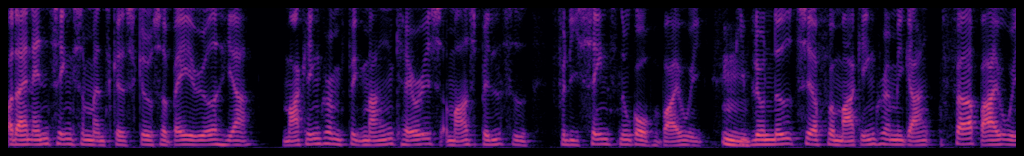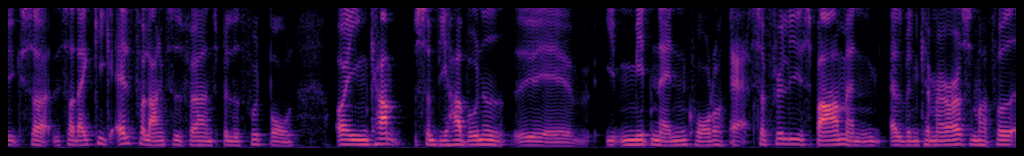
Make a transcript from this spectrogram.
Og der er en anden ting, som man skal skrive sig bag i øret her. Mark Ingram fik mange carries og meget spilletid, fordi Saints nu går på bye week. Mm. De blev nødt til at få Mark Ingram i gang før bye week, så, så der ikke gik alt for lang tid, før han spillede fodbold. Og i en kamp, som de har vundet øh, i midten af anden kvartal, Ja. selvfølgelig sparer man Alvin Kamara, som har fået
